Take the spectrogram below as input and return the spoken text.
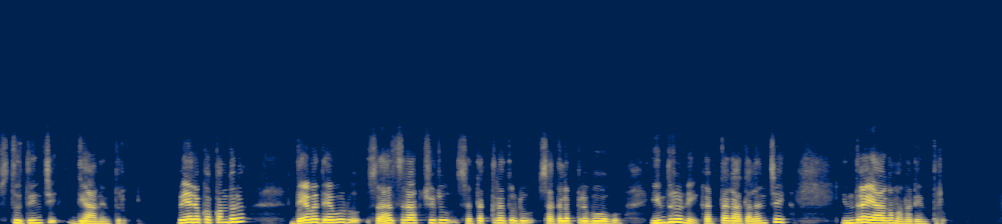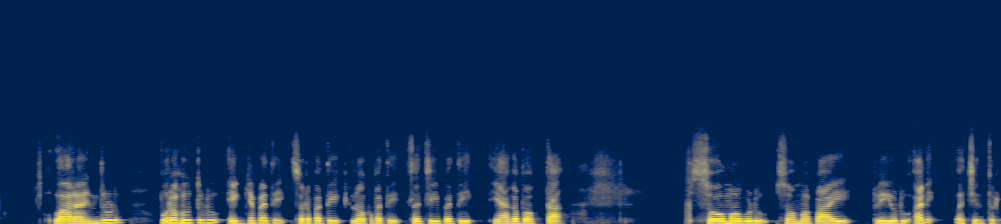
స్తుతించి ధ్యానింతురు. వేరొక కొందరు దేవదేవుడు సహస్రాక్షుడు శతక్రతుడు సకల ప్రభువు ఇంద్రుని కర్తగా తలంచి ఇంద్రయాగమనరింతురు వార ఇంద్రుడు పురహూతుడు యజ్ఞపతి సురపతి లోకపతి సచీపతి యాగభోక్త సోమవుడు సోమపాయి ప్రియుడు అని వచింతురు.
